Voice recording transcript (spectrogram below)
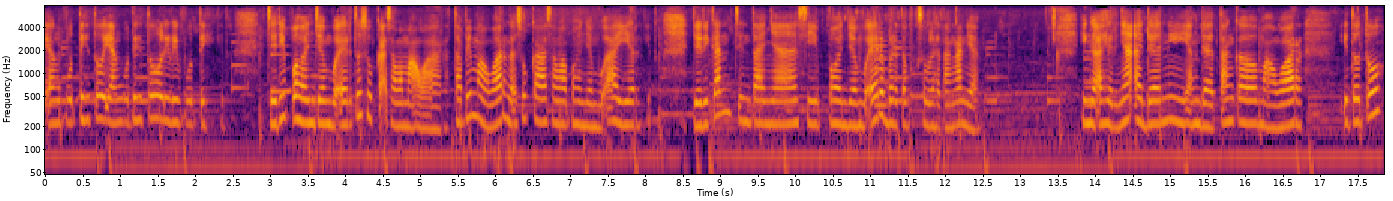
yang putih tuh yang putih tuh lili putih gitu. Jadi pohon jambu air tuh suka sama mawar tapi mawar nggak suka sama pohon jambu air gitu. Jadi kan cintanya si pohon jambu air bertepuk sebelah tangan ya. Hingga akhirnya ada nih yang datang ke mawar. Itu tuh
